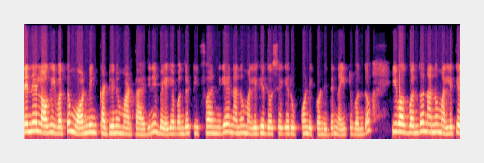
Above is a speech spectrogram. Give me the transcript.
ನಿನ್ನೆ ಲಾಗ್ ಇವತ್ತು ಮಾರ್ನಿಂಗ್ ಕಂಟಿನ್ಯೂ ಮಾಡ್ತಾ ಇದ್ದೀನಿ. ಬೆಳಿಗ್ಗೆ ಬಂದು ಟಿಫನ್ಗೆ ನಾನು ಮಲ್ಲಿಗೆ ದೋಸೆಗೆ ರುಬ್ಕೊಂಡು ಇಟ್ಕೊಂಡಿದ್ದೆ ನೈಟ್ ಬಂದು. ಇವಾಗ ಬಂದು ನಾನು ಮಲ್ಲಿಗೆ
